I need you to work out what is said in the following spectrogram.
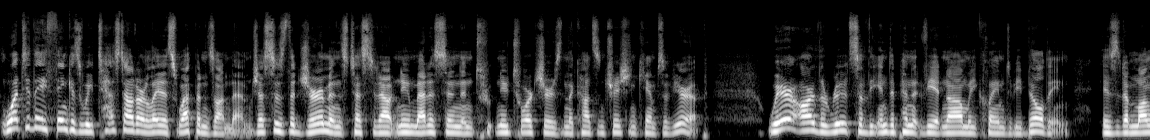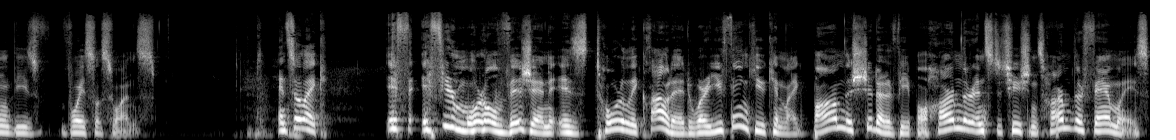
What do they think as we test out our latest weapons on them, just as the Germans tested out new medicine and t- new tortures in the concentration camps of Europe? Where are the roots of the independent Vietnam we claim to be building? Is it among these voiceless ones? And so, like, if if your moral vision is totally clouded, where you think you can like bomb the shit out of people, harm their institutions, harm their families,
